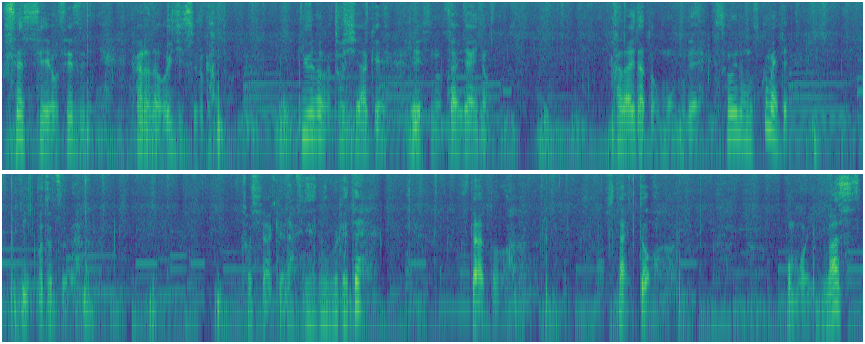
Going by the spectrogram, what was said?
不節制をせずに体を維持するかというのが年明けレースの最大の課題だと思うんでそういうのも含めて一個ずつ年明け来年に向けてスタートしたいと思います。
